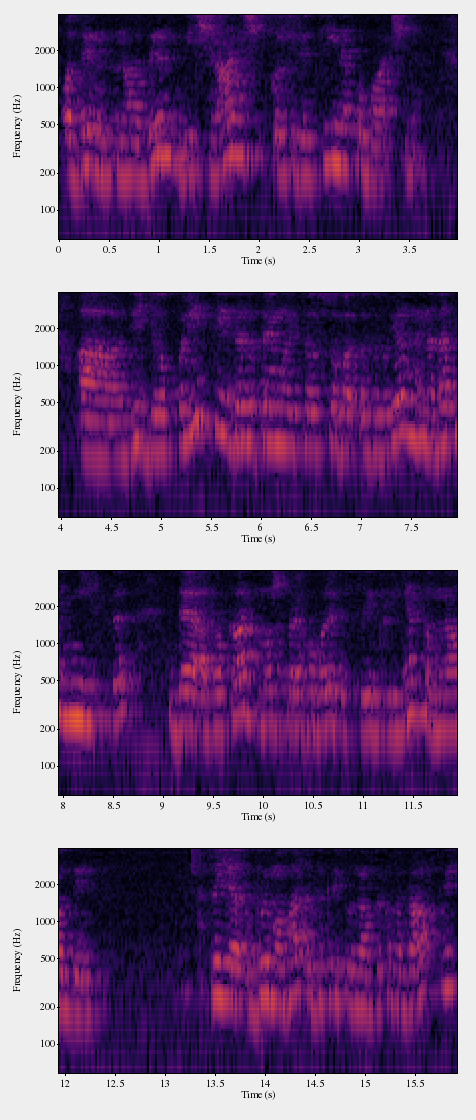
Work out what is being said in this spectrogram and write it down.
один на один, віч на віч конфіденційне побачення. А відділок поліції, де затримується особа, зобов'язаний надати місце, де адвокат зможе переговорити з своїм клієнтом наодинці. Це є вимога, закріплена в законодавстві,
